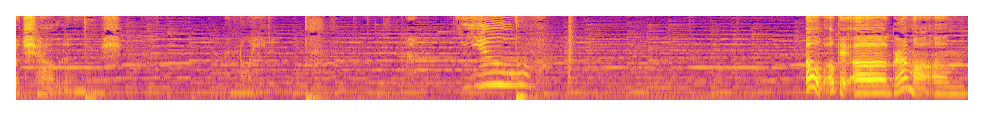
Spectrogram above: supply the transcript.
a challenge. Oh, okay. Uh, grandma. Um,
